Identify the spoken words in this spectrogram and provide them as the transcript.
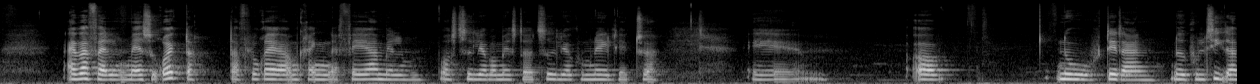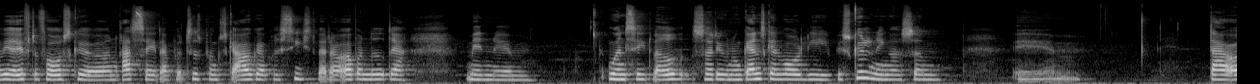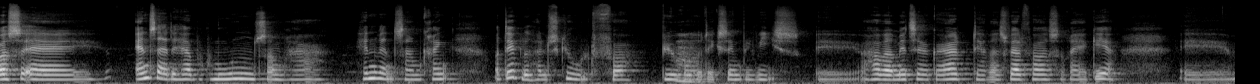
er i hvert fald en masse rygter, der florerer omkring en affære mellem vores tidligere borgmester og tidligere kommunaldirektør. Øh, og nu det er der noget politi, der er ved at efterforske, og en retssag, der på et tidspunkt skal afgøre præcist, hvad der er op og ned der. Men øh, uanset hvad, så er det jo nogle ganske alvorlige beskyldninger, som øh, der er også er ansatte her på kommunen, som har henvendt sig omkring, og det er blevet holdt skjult for byrådet mm. eksempelvis, øh, og har været med til at gøre, at det har været svært for os at reagere. Øh,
